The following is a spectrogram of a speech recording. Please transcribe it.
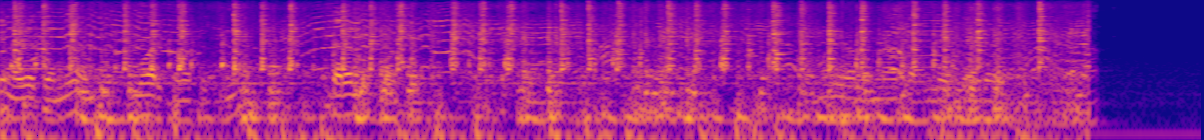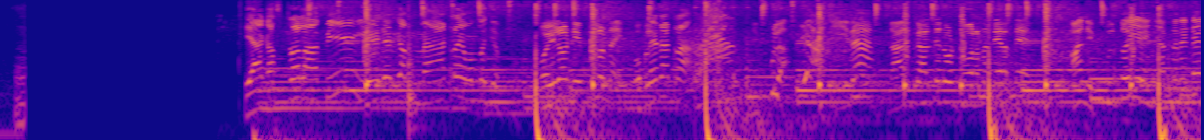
వెలిగించి నైవేద్యాన్ని అమ్మవారికి సమర్పిస్తుంది శరణ్ ఆపి ఏడేడిగా మ్యాటర్ ఉందో చెప్పు. పొయ్యిలో నిప్పులు ఉన్నాయి. ఒబలేటట్రా నిప్పులా? ఈయన నాలుగు కాలితే రోడ్డు దూరం తీరతే ఆ నిప్పులతో ఏం చేస్తారంటే?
